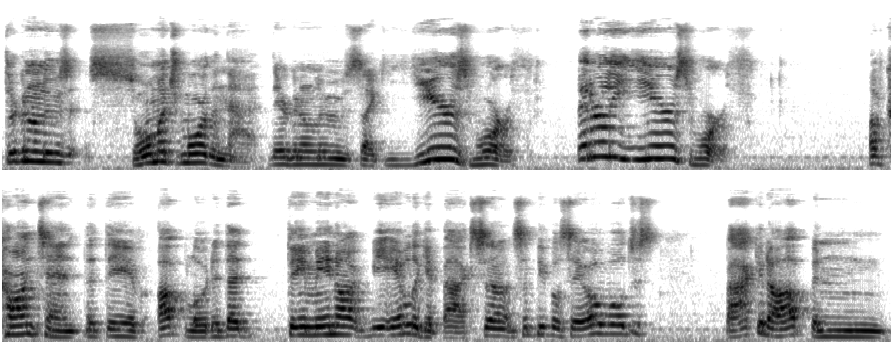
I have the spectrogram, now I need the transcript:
they're going to lose so much more than that. They're going to lose like years worth, literally years worth of content that they have uploaded that they may not be able to get back. So some people say, "Oh, well, just back it up and,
